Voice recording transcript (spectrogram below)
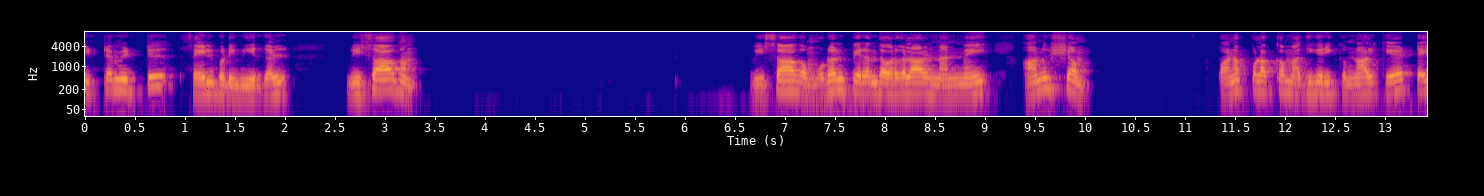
திட்டமிட்டு செயல்படுவீர்கள். விசாகம். விசாகம். உடன் பிறந்தவர்களால் நன்மை. அனுஷம். பணப்புழக்கம் அதிகரிக்கும் நாள். கேட்டை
